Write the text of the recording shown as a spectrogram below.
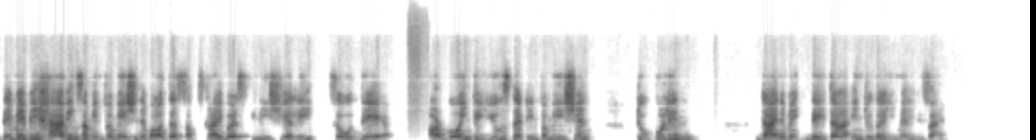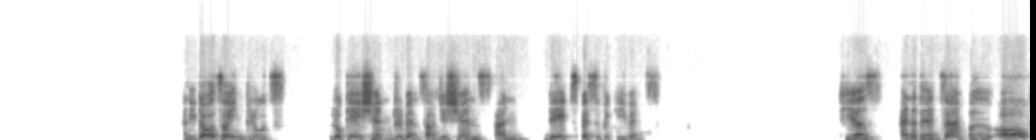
They may be having some information about the subscribers initially. So they are going to use that information to pull in dynamic data into the email design. And it also includes location driven suggestions and date specific events. Here's another example of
